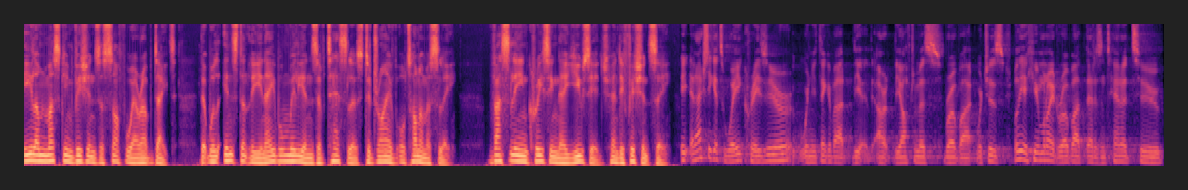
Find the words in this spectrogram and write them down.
Elon Musk envisions a software update that will instantly enable millions of Teslas to drive autonomously, vastly increasing their usage and efficiency. It actually gets way crazier when you think about the our, the Optimus robot, which is really a humanoid robot that is intended to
